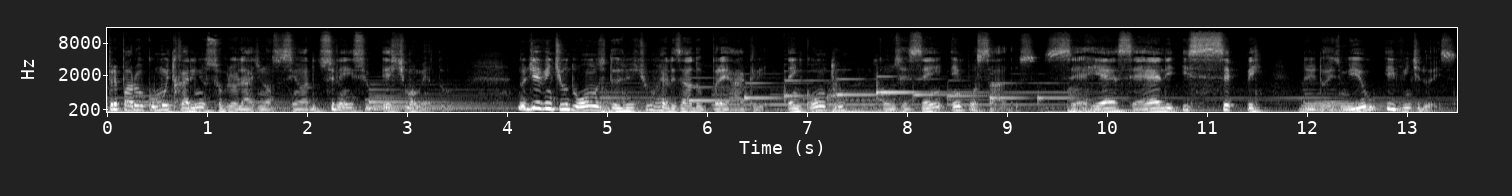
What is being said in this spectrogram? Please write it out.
preparou com muito carinho sobre o olhar de Nossa Senhora do Silêncio este momento. No dia 21 de 11 de 2021, realizado o pré-acre, encontro com os recém-empossados, CRE, CL e CP de 2022,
